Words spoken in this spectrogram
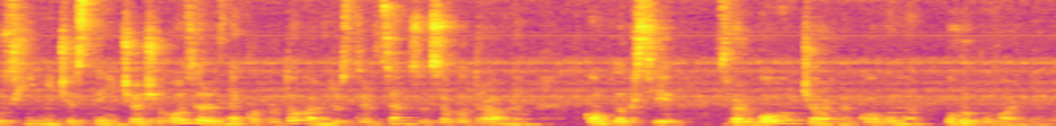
у східній частині чаші озера зникла протока між острівцем з високотравним в комплексі з вербовим чагарниковими угрупуваннями.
